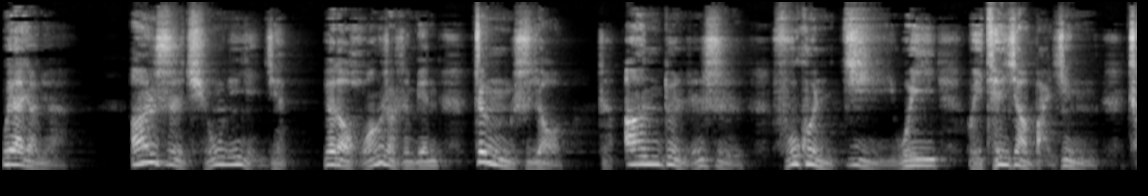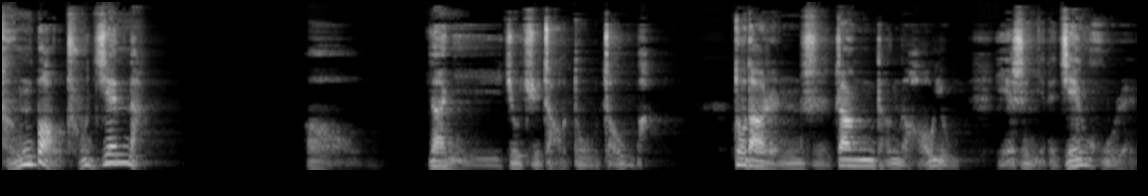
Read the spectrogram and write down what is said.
魏大将军，安世求您引荐，要到皇上身边，正是要这安顿人事，扶困济危，为天下百姓惩暴除奸呐。”哦，那你就去找杜周吧。杜大人是张腾的好友，也是你的监护人，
